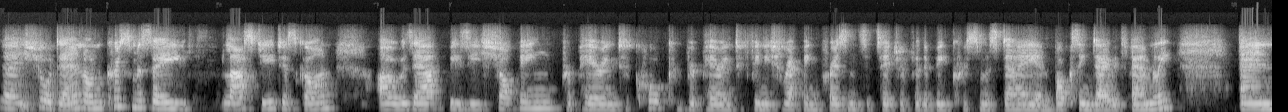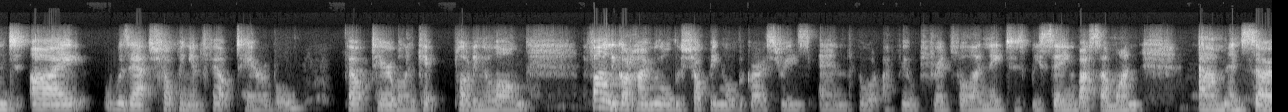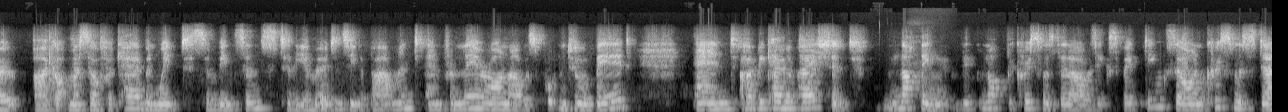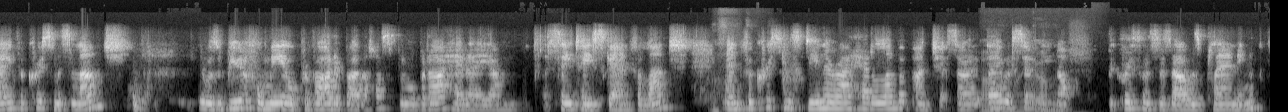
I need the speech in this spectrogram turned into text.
Uh, sure, Dan. On Christmas Eve last year, just gone, I was out busy shopping, preparing to cook, preparing to finish wrapping presents, etc., for the big Christmas Day and Boxing Day with family. And I was out shopping and felt terrible, felt terrible, and kept plodding along. finally got home with all the shopping, all the groceries, and thought, I feel dreadful. I need to be seen by someone. Um, and so I got myself a cab and went to St Vincent's to the emergency department. And from there on, I was put into a bed and I became a patient. Nothing, not the Christmas that I was expecting. So on Christmas Day for Christmas lunch, there was a beautiful meal provided by the hospital, but I had a, um, a CT scan for lunch. And for Christmas dinner, I had a lumbar puncture. So they oh were certainly gosh. not the Christmases I was planning.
